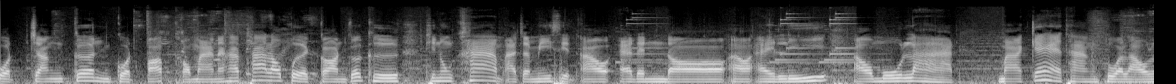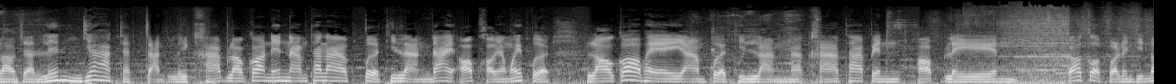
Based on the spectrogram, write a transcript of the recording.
กดจังเกิลกดออฟเข้ามานะครับ ถ้าเราเปิดก่อนก็คือที่นงข้ามอาจจะมีสิทธิ์เอาแอเดนดอร์เอาไอรีเอามูลาดมาแก้ทางตัวเราเราจะเล่นยากจัดๆเลยครับ เราก็แนะนำถ้าเราเปิดทีหลังได้ออฟเขายังไม่เปิด เราก็พยายามเปิดทีหลังนะครับ ถ้าเป็นออฟเลนก็กดฟลอเรนติโน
